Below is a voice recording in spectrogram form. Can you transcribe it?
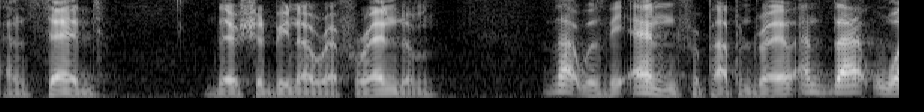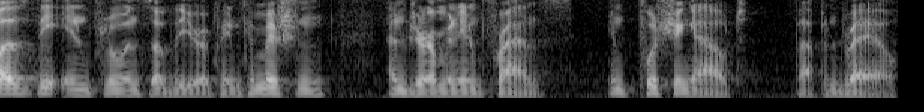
and said there should be no referendum, that was the end for Papandreou, and that was the influence of the European Commission and Germany and France in pushing out Papandreou.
